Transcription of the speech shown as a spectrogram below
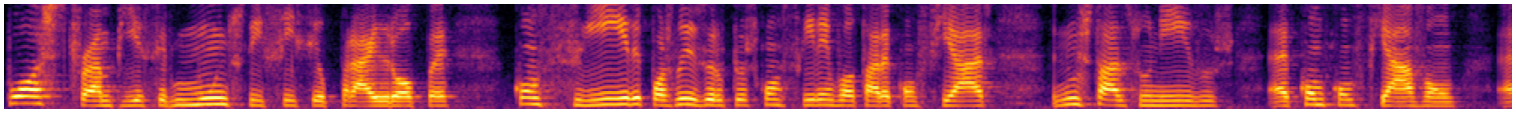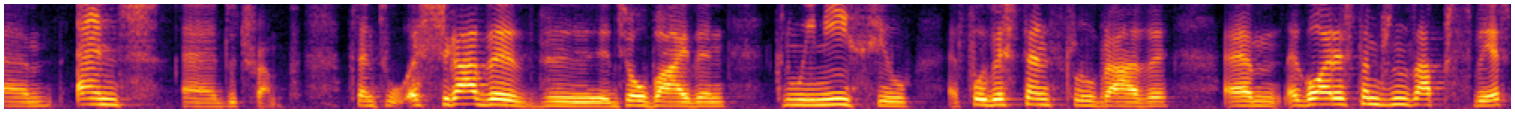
Pós-Trump ia ser muito difícil para a Europa conseguir, para os líderes europeus conseguirem voltar a confiar nos Estados Unidos uh, como confiavam um, antes uh, do Trump. Portanto, a chegada de Joe Biden, que no início foi bastante celebrada, um, agora estamos-nos a perceber,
